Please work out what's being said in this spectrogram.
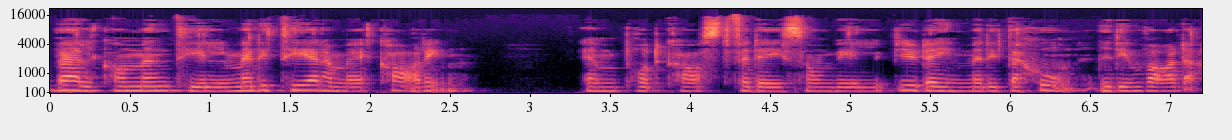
Välkommen till Meditera med Karin. En podcast för dig som vill bjuda in meditation i din vardag.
